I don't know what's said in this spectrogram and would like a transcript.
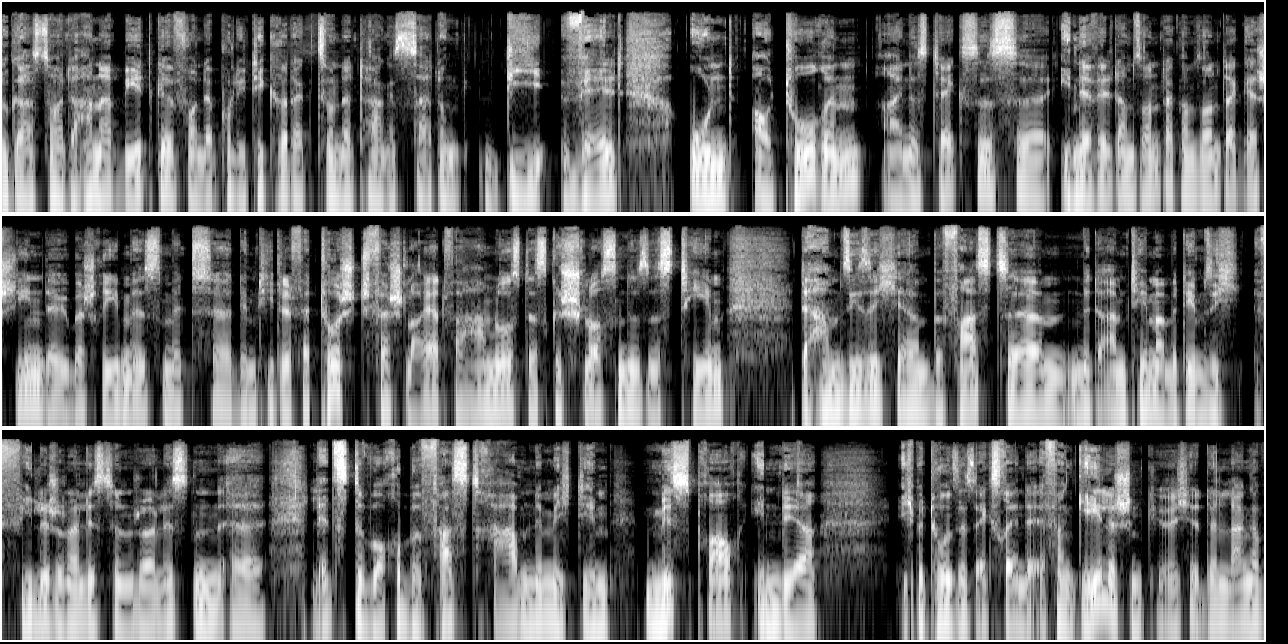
Zu Gast heute Hanna Bethke von der Politikredaktion der Tageszeitung Die Welt und Autorin eines Textes äh, in der Welt am Sonntag, am Sonntag erschienen, der überschrieben ist mit äh, dem Titel Vertuscht, verschleiert, verharmlost, das geschlossene System. Da haben Sie sich äh, befasst mit einem Thema, mit dem sich viele Journalistinnen und Journalisten letzte Woche befasst haben, nämlich dem Missbrauch in der ich betone es jetzt extra in der evangelischen Kirche, denn lange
